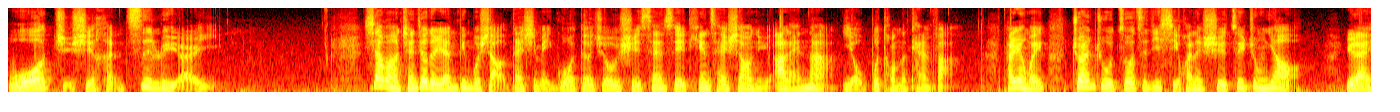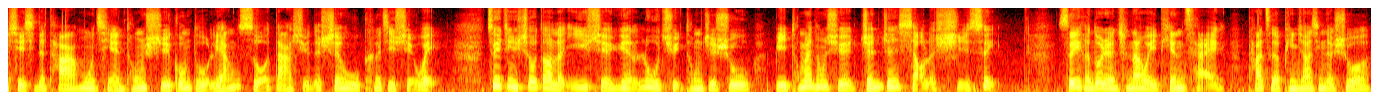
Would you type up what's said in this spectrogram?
我只是很自律而已。”向往成就的人并不少，但是美国德州十三岁天才少女阿莱娜有不同的看法。她认为专注做自己喜欢的事最重要。热爱学习的她，目前同时攻读两所大学的生物科技学位。最近收到了医学院录取通知书，比同班同学整整小了十岁，所以很多人称他为天才。他则平常心地说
